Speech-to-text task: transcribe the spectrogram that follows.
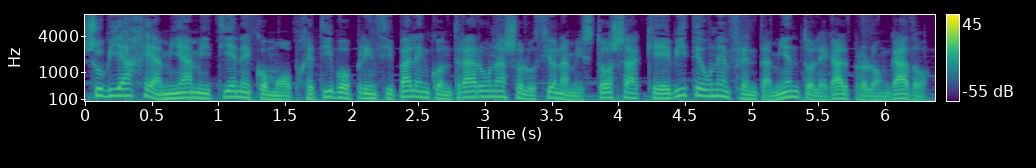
Su viaje a Miami tiene como objetivo principal encontrar una solución amistosa que evite un enfrentamiento legal prolongado,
